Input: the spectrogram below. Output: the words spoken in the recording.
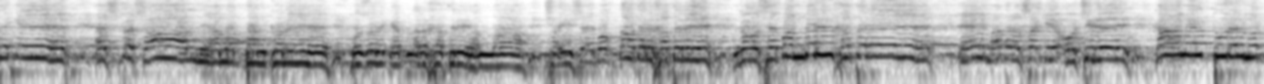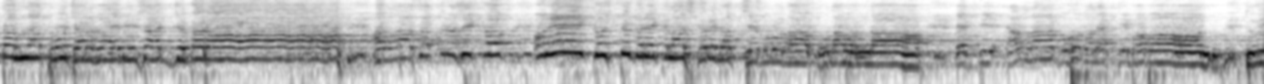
থেকে স্পেশাল নিয়ামত দান করে। হুজুর কেবলার খাতিরে আল্লাহ, শাহী সাহেব বক্তাদের খাতিরে গৌসে বান্দারের খাতিরে, এই মাদ্রাসাকে অচিরে কামেল তুরের মতো আল্লাহ পৌঁছার গায়ে সাহায্য করো। আল্লাহ ছাত্র শিক্ষক অনেক কষ্ট করে ক্লাস করে যাচ্ছে বোধা বোধা বন্ধা একটি আল্লাহ একটি ভবন। তুমি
